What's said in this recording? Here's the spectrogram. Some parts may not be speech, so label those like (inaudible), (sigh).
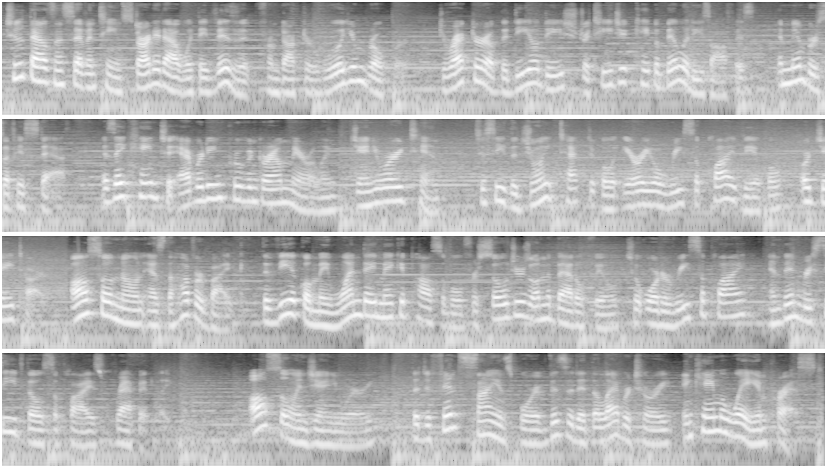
2017 started out with a visit from Dr. William Roper, Director of the DoD Strategic Capabilities Office, and members of his staff, as they came to Aberdeen Proving Ground, Maryland, January 10th to see the Joint Tactical Aerial Resupply Vehicle, or JTAR. Also known as the hover bike, the vehicle may one day make it possible for soldiers on the battlefield to order resupply and then receive those supplies rapidly. Also in January, the Defense Science Board visited the laboratory and came away impressed.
